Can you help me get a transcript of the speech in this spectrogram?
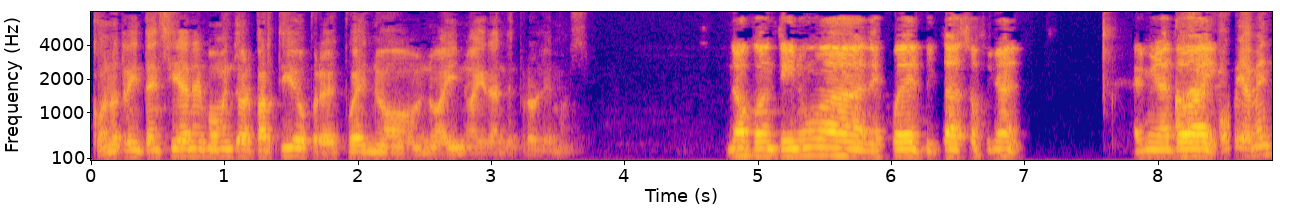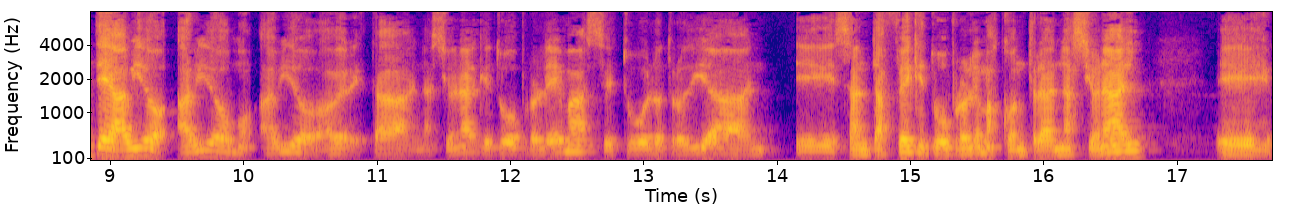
con otra intensidad en el momento del partido, pero después no, no, hay, no hay grandes problemas. No continúa después del pitazo final. Termina todo ahí. Obviamente ha habido, ha habido, ha habido, a ver, está Nacional que tuvo problemas, estuvo el otro día eh, Santa Fe que tuvo problemas contra Nacional, eh,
